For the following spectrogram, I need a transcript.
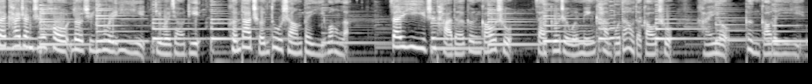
在开战之后，乐趣因为意义地位较低，很大程度上被遗忘了。在意义之塔的更高处，在歌者文明看不到的高处，还有更高的意义。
